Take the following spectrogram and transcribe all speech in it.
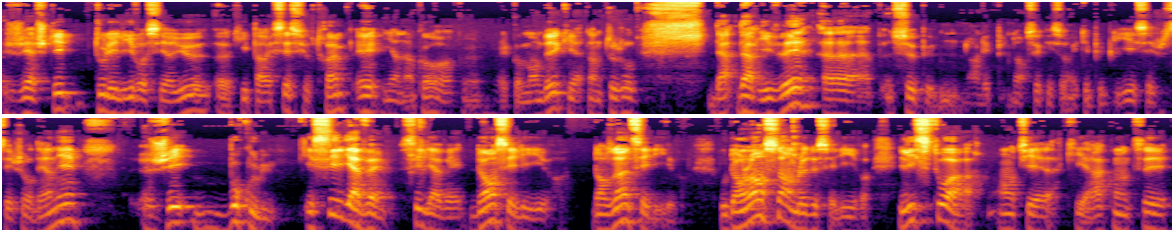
j'ai acheté tous les livres sérieux qui paraissaient sur Trump et il y en a encore que j'ai commandé qui attendent toujours d'arriver, dans, ceux qui ont été publiés ces jours derniers j'ai beaucoup lu. Et s'il y avait, s'il y avait dans ces livres, dans un de ces livres, ou dans l'ensemble de ces livres, l'histoire entière qui est racontée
